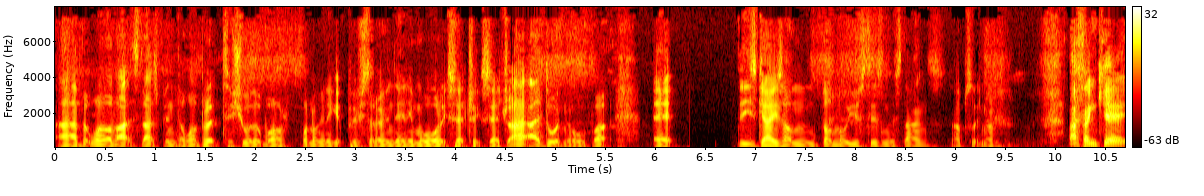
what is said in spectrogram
Uh, but whether that's that's been deliberate to show that we're we're not going to get pushed around anymore, etc., etc. I, I don't know, but uh, these guys are, are no use to us in the stands. Absolutely none. I think uh,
